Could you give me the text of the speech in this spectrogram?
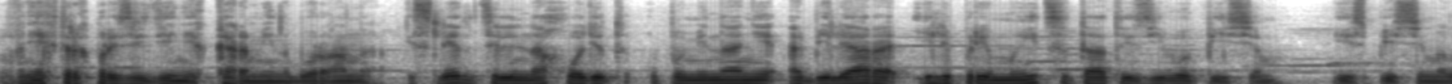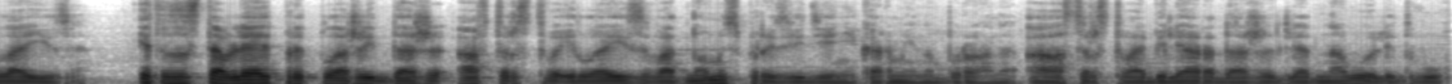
В некоторых произведениях Кармина Бурана исследователи находят упоминание Абеляра или прямые цитаты из его писем, из писем Элоизы. Это заставляет предположить даже авторство Элоизы в одном из произведений Кармина Бурана, а авторство Абеляра даже для одного или двух.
